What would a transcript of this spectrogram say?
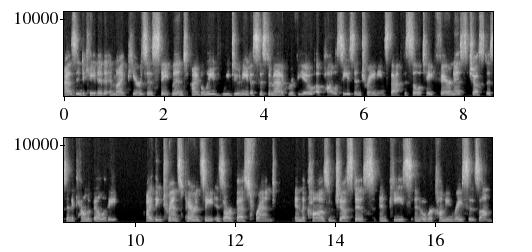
As indicated in my peers' statement, I believe we do need a systematic review of policies and trainings that facilitate fairness, justice, and accountability. I think transparency is our best friend. in the cause of justice and peace and overcoming racism.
